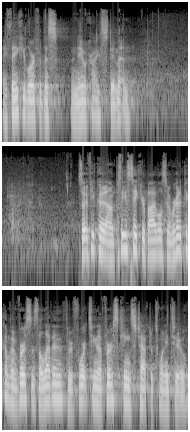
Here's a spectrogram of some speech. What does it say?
I thank you, Lord, for this. In the name of Christ, amen. So, if you could, um, please take your Bibles, and we're going to pick up in verses 11 through 14 of 1 Kings chapter 22.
